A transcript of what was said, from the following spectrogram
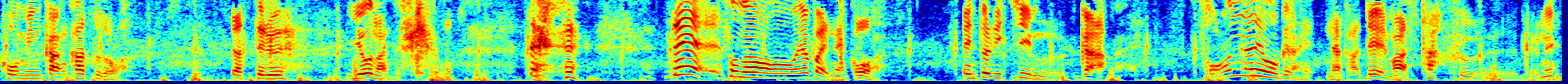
公民館活動やってるようなんですけども。で、で、その、やっぱりね、こう、エントリーチームがそんなに多くない中で、まあ、スタッフがね、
